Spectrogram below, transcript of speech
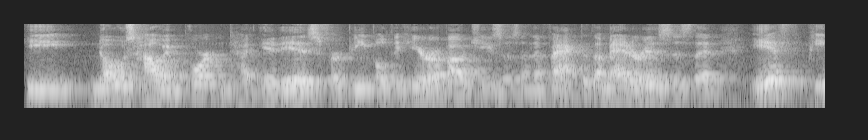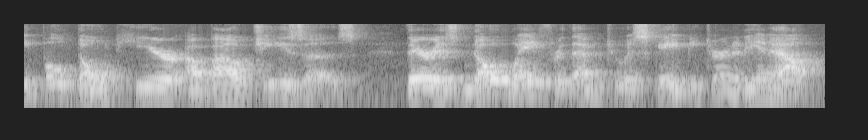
He knows how important it is for people to hear about Jesus. And the fact of the matter is, is that if people don't hear about Jesus, there is no way for them to escape eternity in hell.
